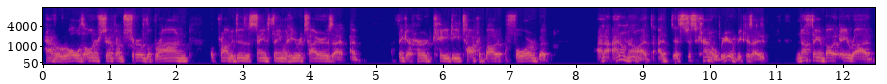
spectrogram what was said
have a role with ownership. I'm sure LeBron will probably do the same thing when he retires. I, I, I think I've heard KD talk about it before, but I don't, I don't know. I, I, it's just kind of weird because I nothing about A Rod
